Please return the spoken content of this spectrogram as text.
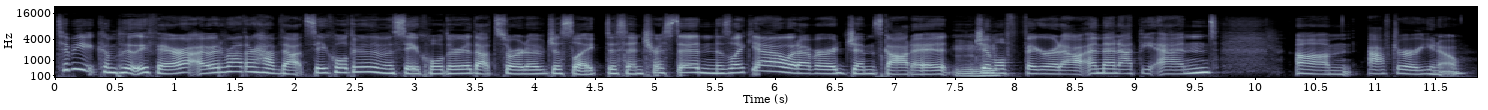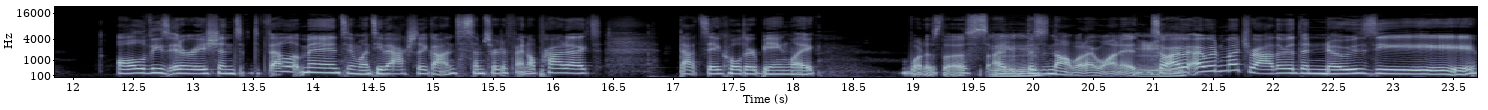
to be completely fair, I would rather have that stakeholder than the stakeholder that's sort of just like disinterested and is like, yeah, whatever, Jim's got it. Jim will figure it out. And then at the end, um, after, you know, all of these iterations of development and once you've actually gotten to some sort of final product, that stakeholder being like, what is this? I, mm-hmm. this is not what I wanted. So I, mm-hmm. I would much rather the nosy,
